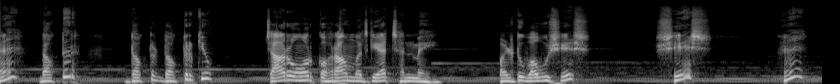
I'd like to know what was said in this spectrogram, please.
हैं, डॉक्टर? डॉक्टर डॉक्टर क्यों? चारों ओर कोहराम मच गया छन में ही। पलटू बाबू, शेष? शेष? हैं?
